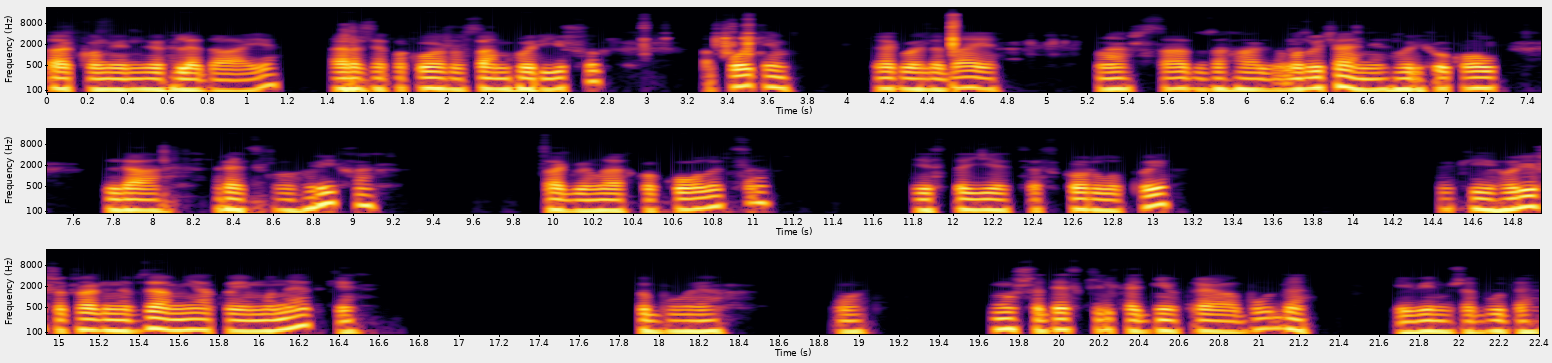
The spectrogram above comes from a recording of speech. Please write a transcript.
Так він виглядає. Зараз я покажу сам горішок, а потім як виглядає наш сад в загальному. Звичайний горіхокол для грецького горіха. Так він легко колиться. Дістається з корлопи. Такий горішок, жаль, не взяв ніякої монетки з собою. От. Тому що десь кілька днів треба буде, і він вже буде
